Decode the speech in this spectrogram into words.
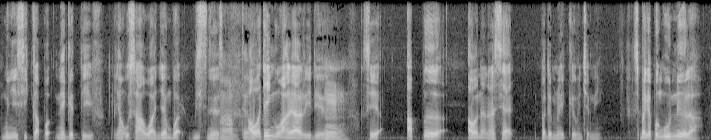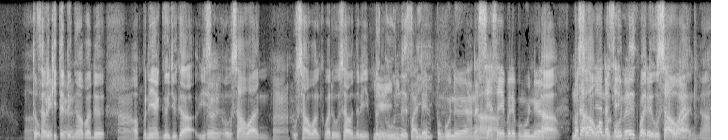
punya sikap negatif yang usahawan yang buat bisnes uh, awak tengok hari-hari dia hmm. say apa awak nak nasihat pada mereka macam ni sebagai pengguna lah untuk Selalu kita dengar pada ha. uh, peniaga juga Betul. usahawan ha. usahawan kepada usahawan tapi ya, pengguna kepada sendiri pengguna ha. nasihat ha. saya pada pengguna lah. Ha. maksudnya awak pengguna kepada usahawan, usahawan.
